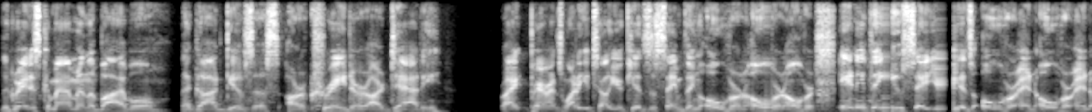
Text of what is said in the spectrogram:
The greatest commandment in the Bible that God gives us, our creator, our daddy, right? Parents, why do you tell your kids the same thing over and over and over? Anything you say your kids over and over and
